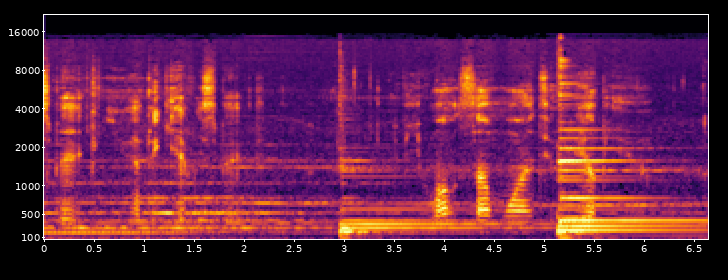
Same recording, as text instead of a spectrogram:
respect, you have to give respect If you want someone to help you,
